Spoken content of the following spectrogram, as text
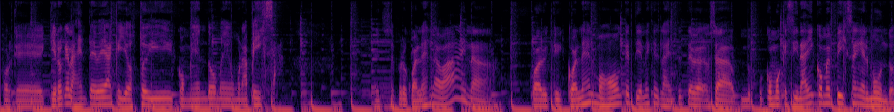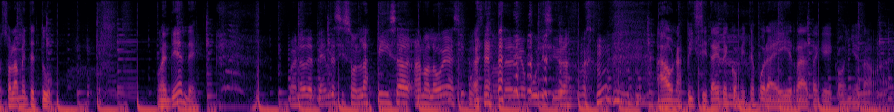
porque quiero que la gente vea que yo estoy comiéndome una pizza. Entonces, pero ¿cuál es la vaina? ¿Cuál, cuál es el mojón que tiene que la gente te vea? O sea, como que si nadie come pizza en el mundo, solamente tú. ¿Me entiendes? Bueno, depende si son las pizzas. Ah, no lo voy a decir porque si no le digo publicidad. Ah, unas pizzitas que te comiste por ahí, rata, que coño la madre.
